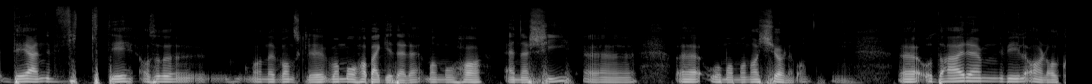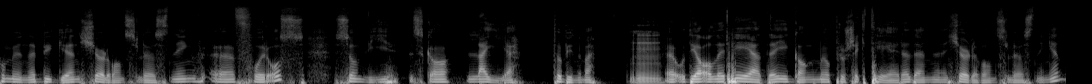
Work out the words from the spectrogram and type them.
det er en viktig altså, man, er vanskelig, man må ha begge deler. Man må ha energi, eh, eh, og man må ha kjølevann. Mm. Eh, og Der em, vil Arendal kommune bygge en kjølevannsløsning eh, for oss som vi skal leie til å begynne med. Mm. Eh, og de er allerede i gang med å prosjektere den kjølevannsløsningen.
